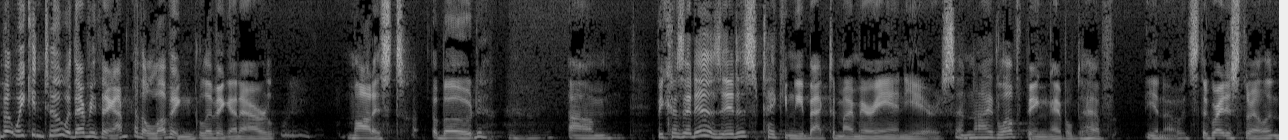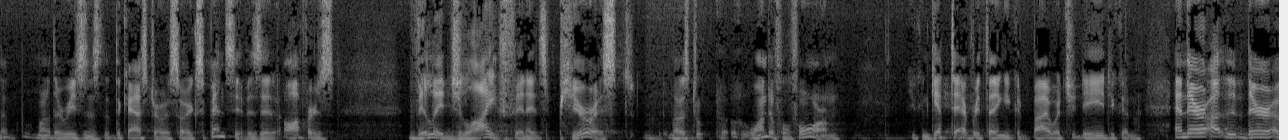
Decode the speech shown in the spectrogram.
But we can do it with everything. I'm rather loving living in our modest abode um, because it is it is taking me back to my Marianne years, and I love being able to have you know it's the greatest thrill, and one of the reasons that the Castro is so expensive is it offers village life in its purest, most wonderful form. You can get to everything. You can buy what you need. You can, and there are there are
